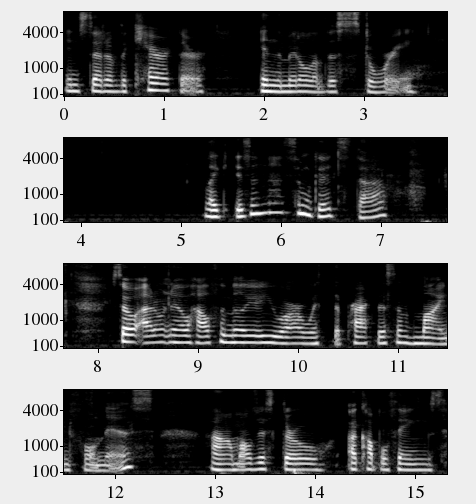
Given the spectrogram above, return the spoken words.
instead of the character in the middle of the story. Like, isn't that some good stuff? So, I don't know how familiar you are with the practice of mindfulness. Um, I'll just throw a couple things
